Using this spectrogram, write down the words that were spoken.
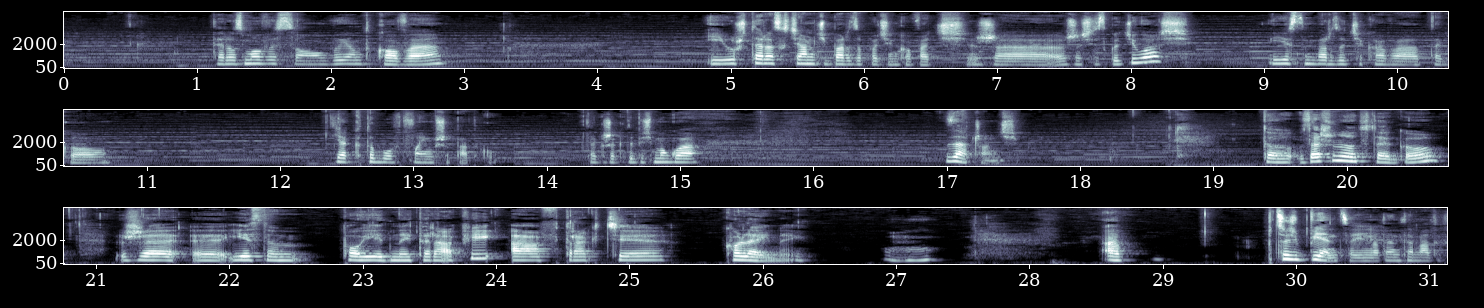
te rozmowy są wyjątkowe. I już teraz chciałam Ci bardzo podziękować, że, że się zgodziłaś. I jestem bardzo ciekawa tego, jak to było w Twoim przypadku. Także gdybyś mogła zacząć. To zacznę od tego, że e, jestem po jednej terapii, a w trakcie kolejnej. Mhm. A coś więcej na ten temat.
